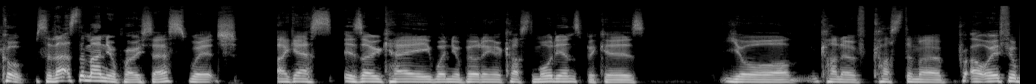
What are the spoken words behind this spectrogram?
Cool. So that's the manual process, which I guess is okay when you're building a custom audience because your kind of customer or if you're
